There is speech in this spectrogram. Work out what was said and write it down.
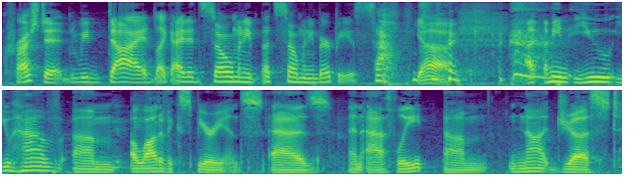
crushed it, and we died. Like I did so many. That's so many burpees. So Yeah, I, I mean, you you have um, a lot of experience as an athlete, um, not just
